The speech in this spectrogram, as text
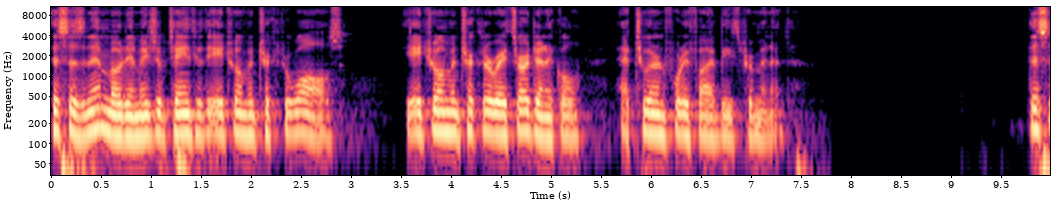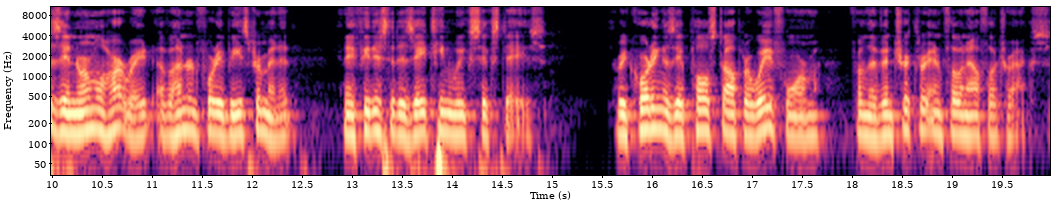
This is an M-mode image obtained through the atrial and ventricular walls. The atrial and ventricular rates are identical at 245 beats per minute. This is a normal heart rate of 140 beats per minute in a fetus that is 18 weeks 6 days. The recording is a pulse Doppler waveform from the ventricular inflow and outflow tracts.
